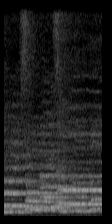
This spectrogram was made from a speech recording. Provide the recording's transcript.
rejoice in thy Lord.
